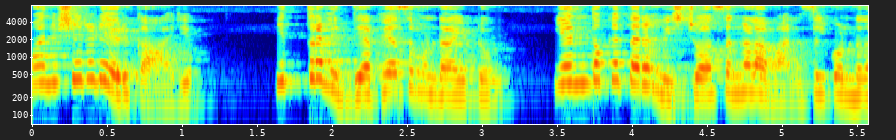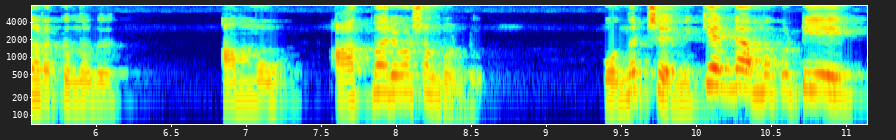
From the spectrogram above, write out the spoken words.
മനുഷ്യരുടെ ഒരു കാര്യം ഇത്ര വിദ്യാഭ്യാസമുണ്ടായിട്ടും എന്തൊക്കെ തരം വിശ്വാസങ്ങളാ മനസ്സിൽ കൊണ്ടു നടക്കുന്നത്? അമ്മു ആത്മരോഷം കൊണ്ടു. ഒന്ന് ക്ഷമിക്ക എന്റെ അമ്മുക്കുട്ടിയെ.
